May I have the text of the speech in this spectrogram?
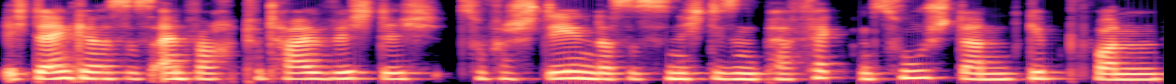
ich denke, es ist einfach total wichtig zu verstehen, dass es nicht diesen perfekten Zustand gibt von:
